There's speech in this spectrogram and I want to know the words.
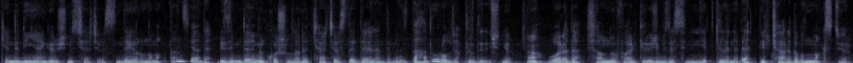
kendi dünya görüşünüz çerçevesinde yorumlamaktan ziyade bizim dönemin koşulları çerçevesinde değerlendirmeniz daha doğru olacaktır diye düşünüyorum. Ha bu arada Şanlıurfa Arkeoloji Müzesi'nin yetkililerine de bir çağrıda bulunmak istiyorum.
